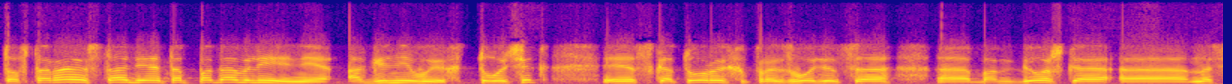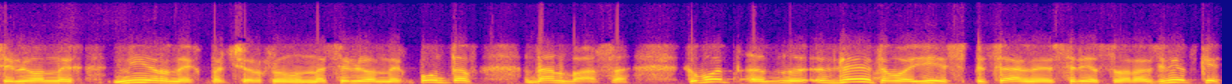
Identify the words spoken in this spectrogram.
то вторая стадия – это подавление огневых точек, э, с которых производится э, бомбежка э, населенных, мирных, подчеркну, населенных пунктов Донбасса. Вот э, для этого есть специальные средства разведки.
